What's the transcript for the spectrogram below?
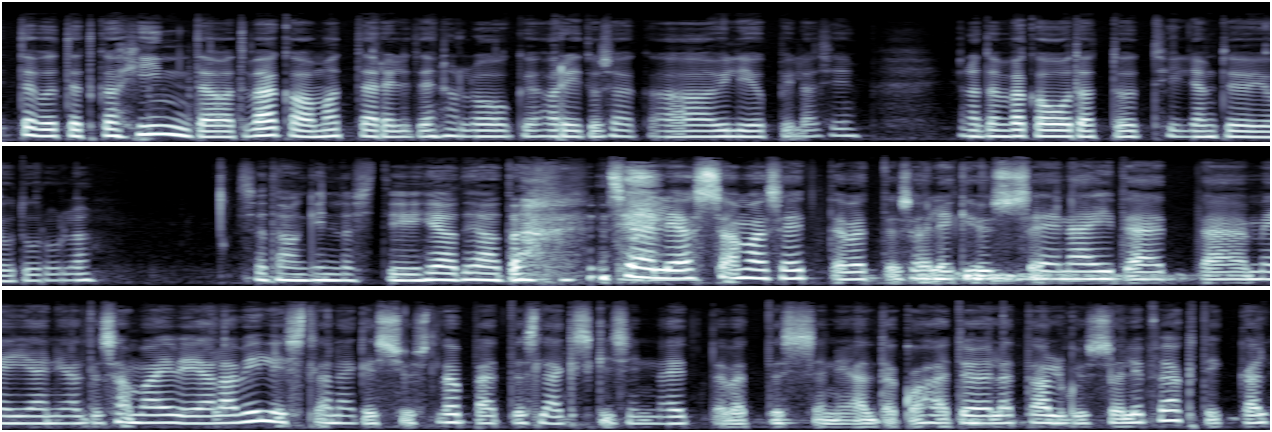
ettevõtted ka hindavad väga materjalitehnoloogia haridusega üliõpilasi. Ja nad on väga oodatud hiljem tööjõuturule seda on kindlasti hea teada. Seal jah, samas ettevõttes oligi just see näide, et äh, meie nii-öelda sama eriala vilistlane, kes just lõpetas, läkski sinna ettevõttesse nii-öelda kohe tööle, et alguses oli praktikal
